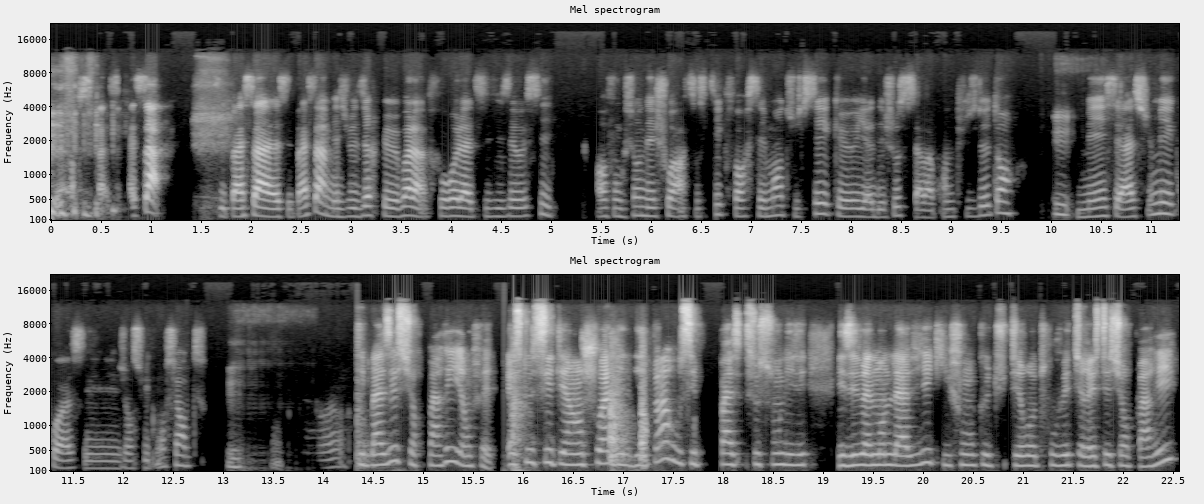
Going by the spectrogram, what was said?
C'est pas, ça. C'est pas ça, c'est pas ça. Mais je veux dire que voilà, faut relativiser aussi. En fonction des choix artistiques, forcément, tu sais qu'il y a des choses, ça va prendre plus de temps. Mm. Mais c'est assumé, quoi. C'est, j'en suis consciente. Mm. Donc, Tu es basé sur Paris, en fait. Est-ce que c'était un choix dès le départ ou c'est pas, ce sont les, les, événements de la vie qui font que tu t'es retrouvé, tu es resté sur Paris?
